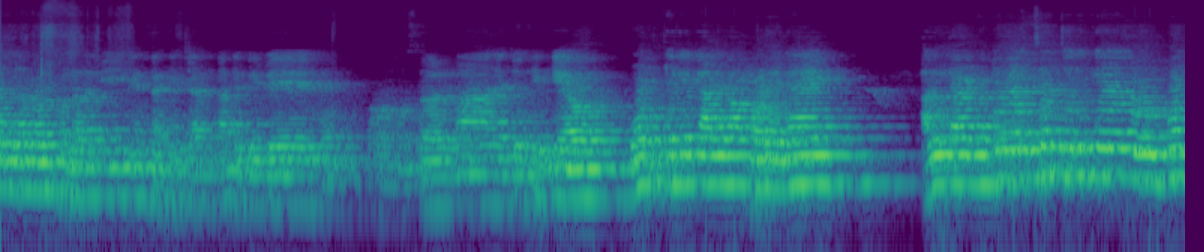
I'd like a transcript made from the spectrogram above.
আল্লাহ রাব্বুল আলামিন তাকে জান্নাতে দিবেন। মুসলমান যদি কেউ মন থেকে কালেমা পড়ে নাই আল্লাহ নবী বলেছেন যদি কেউ মন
